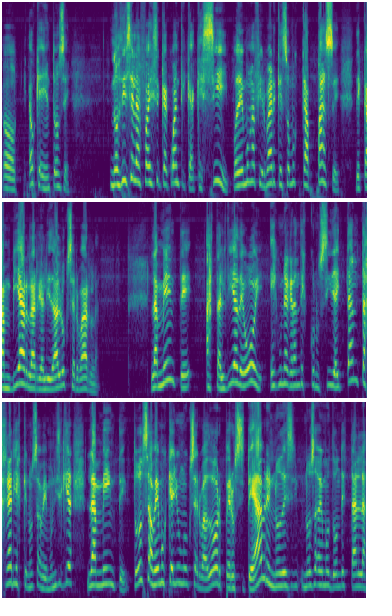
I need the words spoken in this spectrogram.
ok, entonces, nos dice la física cuántica que sí, podemos afirmar que somos capaces de cambiar la realidad al observarla. La mente hasta el día de hoy es una gran desconocida. Hay tantas áreas que no sabemos, ni siquiera la mente. Todos sabemos que hay un observador, pero si te abren no, no sabemos dónde están las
